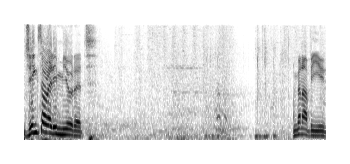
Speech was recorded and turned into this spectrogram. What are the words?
Jinx already muted. I'm gonna be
